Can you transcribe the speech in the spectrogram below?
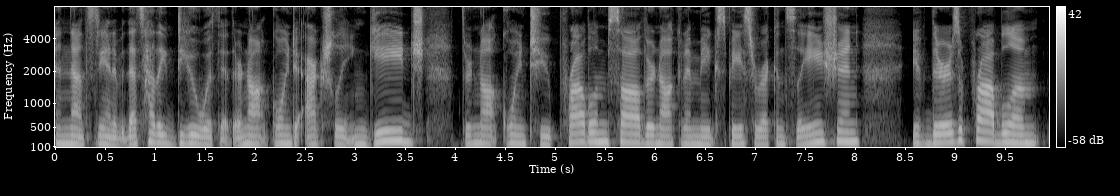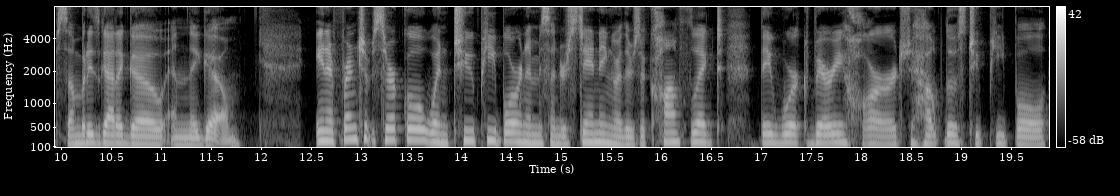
And that's the end of it. That's how they deal with it. They're not going to actually engage. They're not going to problem solve. They're not going to make space for reconciliation. If there is a problem, somebody's got to go and they go. In a friendship circle, when two people are in a misunderstanding or there's a conflict, they work very hard to help those two people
